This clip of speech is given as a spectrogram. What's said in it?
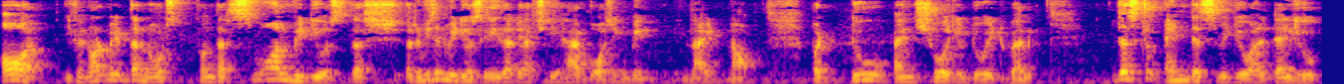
or if you're not made the notes from the small videos the revision video series that you actually have watching right now. But do ensure you do it well. Just to end this video i'll tell you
